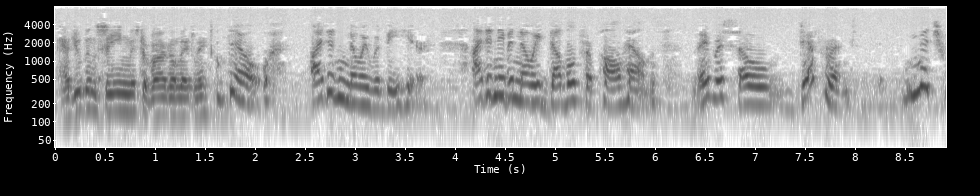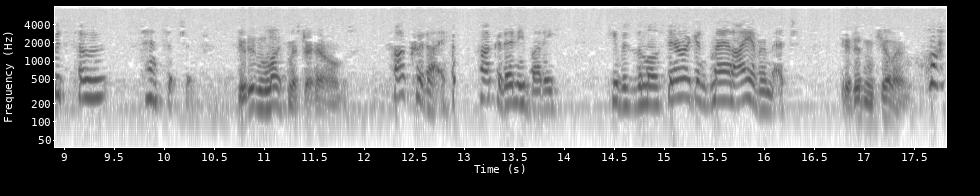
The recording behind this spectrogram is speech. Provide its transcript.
Have you been seeing Mr. Vargo lately? No, I didn't know he would be here. I didn't even know he doubled for Paul Helms. They were so different. Mitch was so sensitive. You didn't like Mr. Helms. How could I? How could anybody? He was the most arrogant man I ever met. You didn't kill him. What?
